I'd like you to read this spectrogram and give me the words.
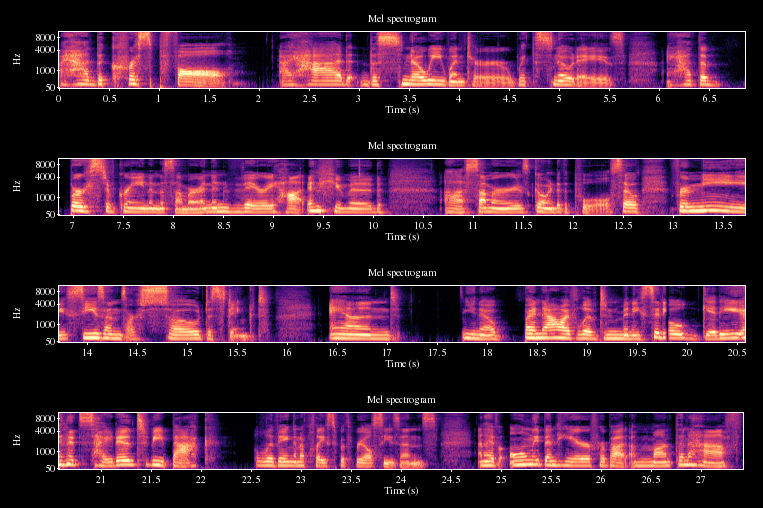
I had the crisp fall. I had the snowy winter with snow days. I had the burst of green in the summer and then very hot and humid uh, summers going to the pool. So for me, seasons are so distinct. And, you know, by now I've lived in many cities, so giddy and excited to be back living in a place with real seasons. And I've only been here for about a month and a half,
